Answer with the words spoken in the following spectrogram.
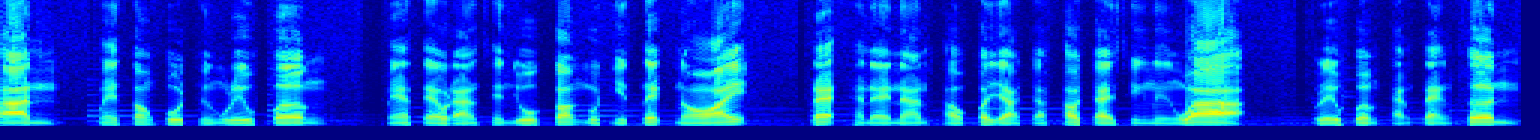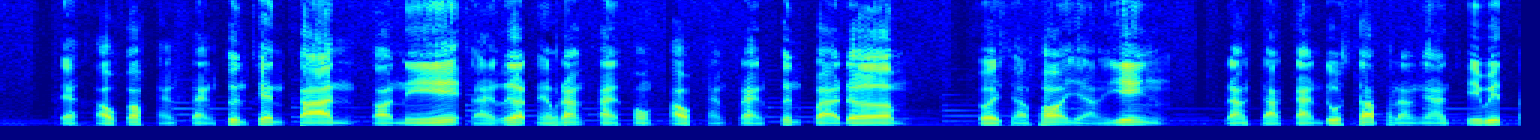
กัน ไม่ต้องพูดถึงหลิวเฟิง แม้แต่ร้านเซนยูก็หงุดหงิดเล็กน้อย และทันใดนั้นเขาก็อยากจะเข้าใจสิ่งหนึ่งว่า หลิวเฟิงแข็งแกร่งขึ้น แต่เขาก็แข็งแกร่งขึ้นเช่นกัน ตอนนี้สายเลือดในร่างกายของเขาแข็งแกร่งขึ้นกว่าเดิม โดยเฉพาะอย่างยิ่ง หลังจากการดูดซับพลังงานชีวิตไป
